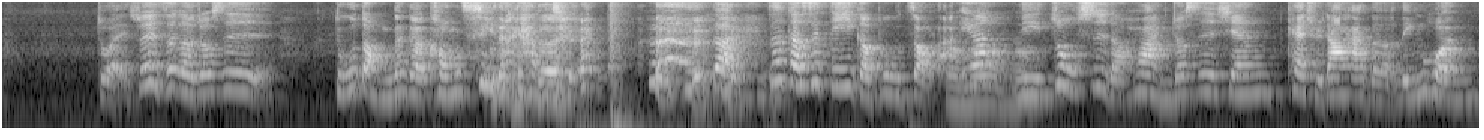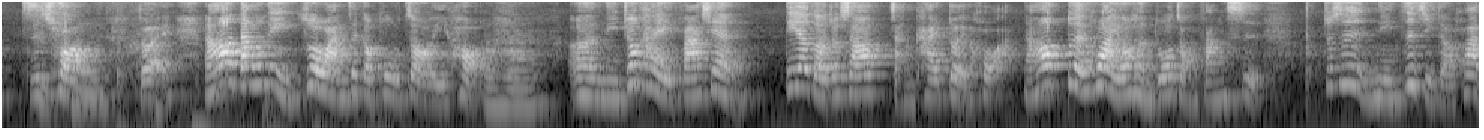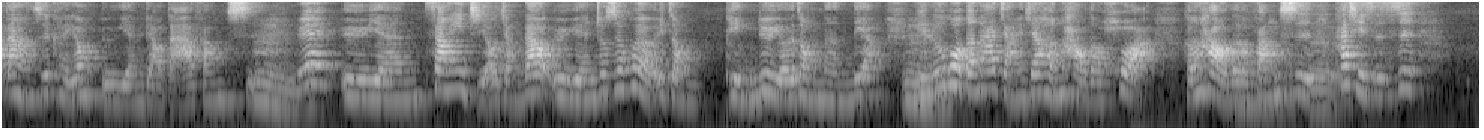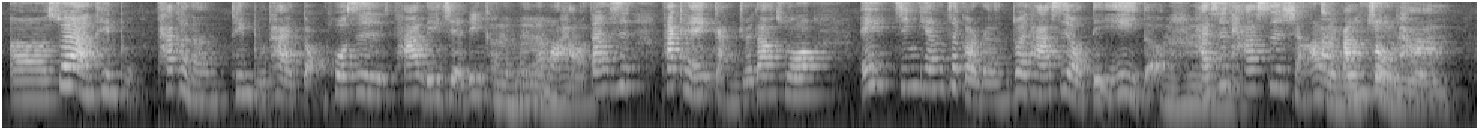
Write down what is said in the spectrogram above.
对，所以这个就是读懂那个空气的感觉。对，这个是第一个步骤啦。因为你注视的话，你就是先 catch 到他的灵魂之窗。对，然后当你做完这个步骤以后，嗯哼，呃，你就可以发现，第二个就是要展开对话，然后对话有很多种方式，就是你自己的话，当然是可以用语言表达的方式，嗯因为语言上一集有讲到，语言就是会有一种频率，有一种能量。嗯你如果跟他讲一些很好的话，很好的方嗯式，对他其实是。呃，虽然听不，他可能听不太懂，或是他理解力可能没那么好，嗯但是他可以感觉到说，哎、今天这个人对他是有敌意的，嗯还是他是想要来帮助他？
